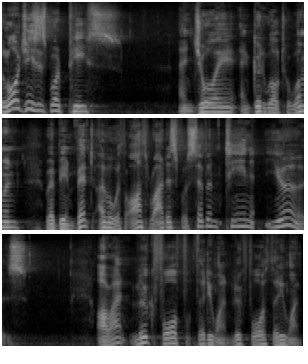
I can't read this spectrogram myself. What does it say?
The Lord Jesus brought peace and joy and goodwill to a woman who had been bent over with arthritis for 17 years. All right, Luke 4:31. Luke 4:31.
